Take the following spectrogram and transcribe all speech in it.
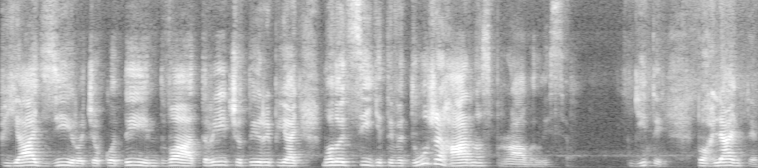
П'ять зірочок. Один, два, три, чотири, п'ять. Молодці, діти, ви дуже гарно справилися. Діти, погляньте.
